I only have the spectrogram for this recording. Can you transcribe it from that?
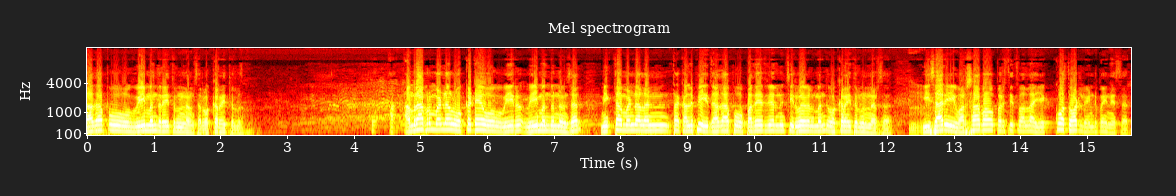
దాదాపు వెయ్యి మంది రైతులు ఉన్నాం సార్ ఒక్క రైతులు. అమరాపురం మండలం ఒక్కటే వెయ్యి వెయ్యి మంది ఉన్నాం సార్. మిగతా మండలంతా కలిపి దాదాపు పదహైదు వేల నుంచి ఇరవై వేల మంది ఒక్క రైతులు ఉన్నారు సార్. ఈసారి వర్షాభావ పరిస్థితి వల్ల ఎక్కువ తోటలు ఎండిపోయినాయి సార్.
